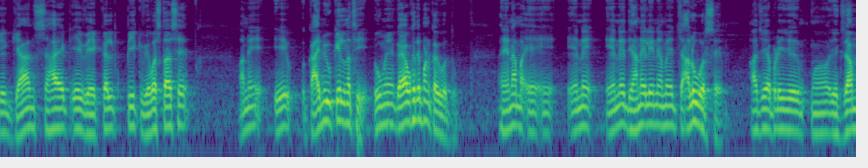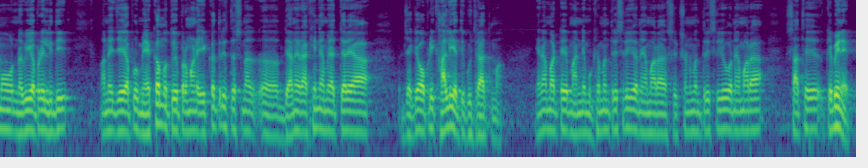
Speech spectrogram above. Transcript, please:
કે જ્ઞાન સહાયક એ વૈકલ્પિક વ્યવસ્થા છે અને એ કાયમી ઉકેલ નથી, એવું મેં ગયા વખતે પણ કહ્યું હતું. અને એનામાં એને એને ધ્યાને લઈને અમે ચાલુ વર્ષે આજે આપણી જે એક્ઝામો નવી આપણે લીધી અને જે આપણું મહેકમ હતું એ પ્રમાણે એકત્રીસ દસના ધ્યાને રાખીને અમે અત્યારે આ જગ્યાઓ આપણી ખાલી હતી ગુજરાતમાં. એના માટે માન્ય મુખ્યમંત્રીશ્રી અને અમારા શિક્ષણ મંત્રીશ્રીઓ અને અમારા સાથે કેબિનેટ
